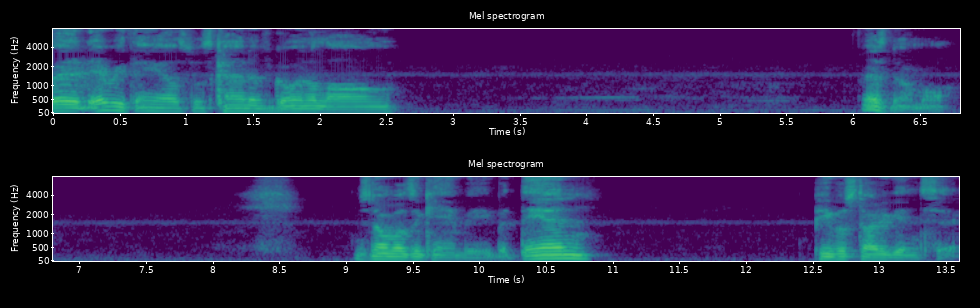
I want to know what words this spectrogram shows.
But everything else was kind of going along as normal. As normal as it can be. But then people started getting sick.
